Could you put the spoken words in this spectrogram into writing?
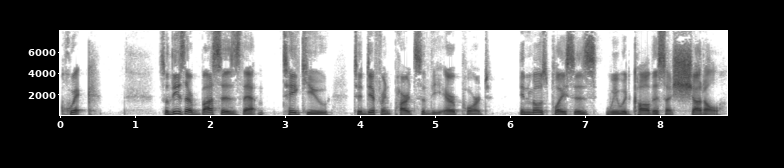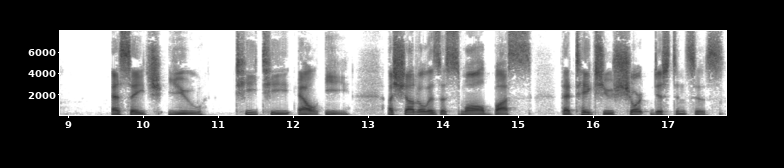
quick. So these are buses that take you to different parts of the airport. In most places, we would call this a shuttle. S H U T T L E. A shuttle is a small bus that takes you short distances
